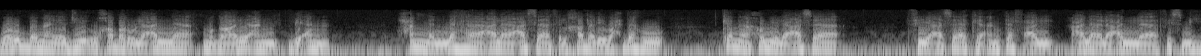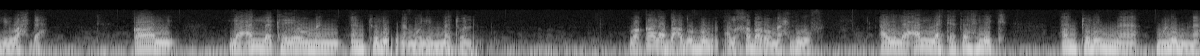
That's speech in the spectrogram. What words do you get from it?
وربما يجيء خبر لعل مضارعا بأن حملا لها على عسى في الخبر وحده كما حمل عسى في عساك أن تفعل على لعل في اسمه وحده. قال لعلك يوما أن تلم ملمة. وقال بعضهم الخبر محذوف أي لعلك تهلك أن تلم ملمة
